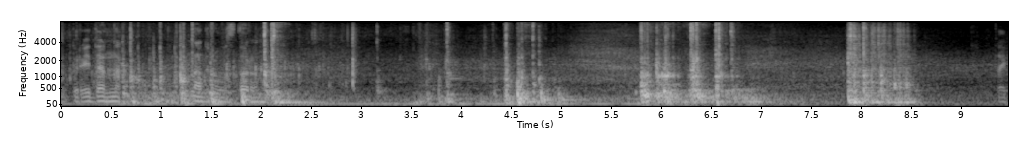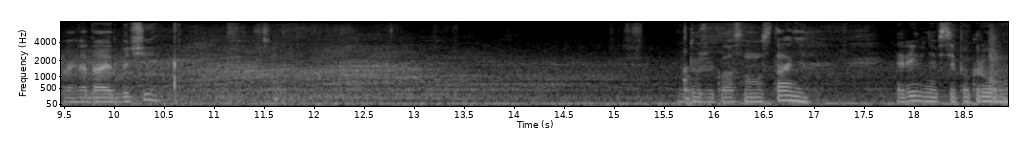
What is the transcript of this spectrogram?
і перейдемо на, на другу сторону. Так виглядають бичі. В дуже класному стані. Рівні всі по кругу.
